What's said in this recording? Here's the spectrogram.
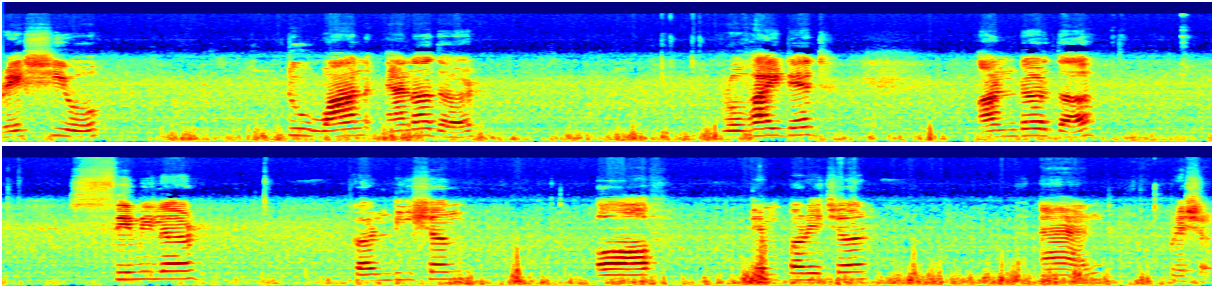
ratio to one another provided under the similar condition of temperature and pressure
